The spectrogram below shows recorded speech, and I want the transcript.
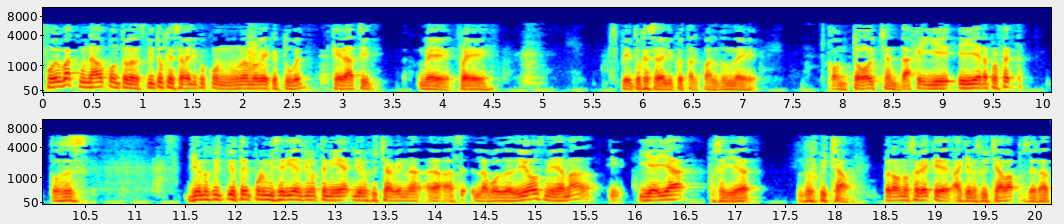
fui vacunado contra el espíritu jezabélico con una novia que tuve, que era así, me fue espíritu jezabélico tal cual, donde control, chantaje, y ella era profeta. Entonces, yo no, yo te- por mis heridas, yo no tenía, yo no escuchaba bien la voz de Dios, ni llamada, y, y ella, pues ella lo escuchaba. Pero no sabía que a quien escuchaba, pues era,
